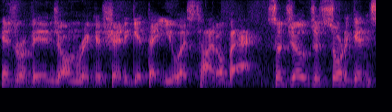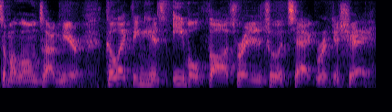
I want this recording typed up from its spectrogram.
his revenge on Ricochet to get that U.S. title back. So Joe's just sort of getting some alone time here, collecting his evil thoughts, ready to attack Ricochet.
